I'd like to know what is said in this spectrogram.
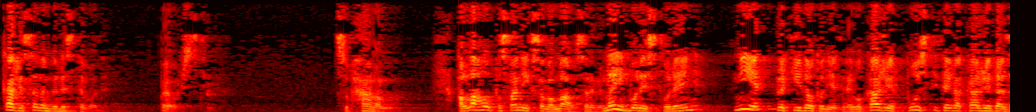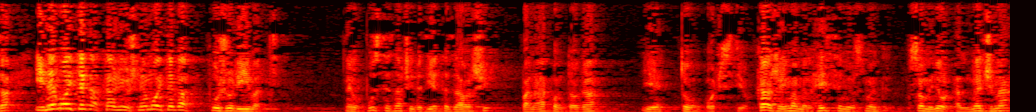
kaže, sad nam donesete vode. Pa je očistio. Subhanallah. Allahov poslanik, sallallahu sallam, najbolje stvorenje, nije prekidao to dijete, nego kaže, pustite ga, kaže da za... I nemojte ga, kaže još, nemojte ga požurivati. Nego pustite, znači da dijete završi, pa nakon toga je to očistio. Kaže Imam El-Hejsemi u svom dijelu Al-Međma,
